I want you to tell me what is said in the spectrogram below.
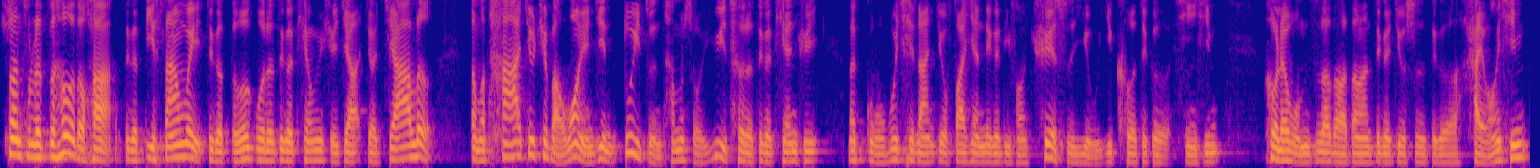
算出来之后的话，这个第三位，这个德国的这个天文学家叫加勒，那么他就去把望远镜对准他们所预测的这个天区，那果不其然，就发现那个地方确实有一颗这个行星。后来我们知道的话，当然这个就是这个海王星。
